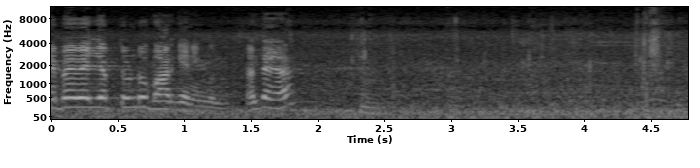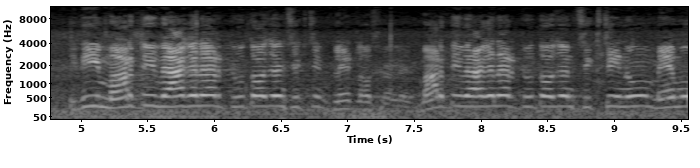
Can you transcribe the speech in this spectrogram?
డెబ్బై వేలు చెప్తుండు బార్గెనింగ్ ఉంది. అంతే కదా? ఇది Maruti WagonR two thousand sixteen ప్లేట్లు అవసరం లేదు. Maruti WagonR two thousand sixteen మేము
